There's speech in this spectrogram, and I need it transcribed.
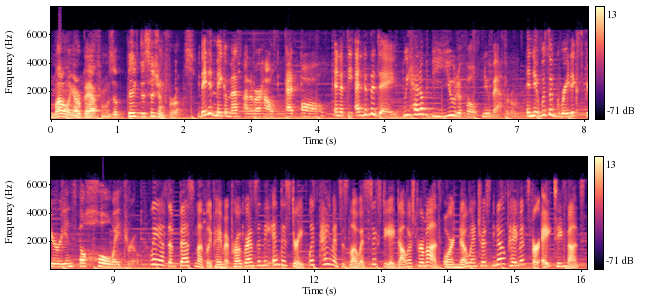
Remodeling our bathroom was a big decision for us. They didn't make a mess out of our house at all. And at the end of the day, we had a beautiful new bathroom. And it was a great experience the whole way through. We have the best monthly payment programs in the industry, with payments as low as $68 per month or no interest, no payments for 18 months.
